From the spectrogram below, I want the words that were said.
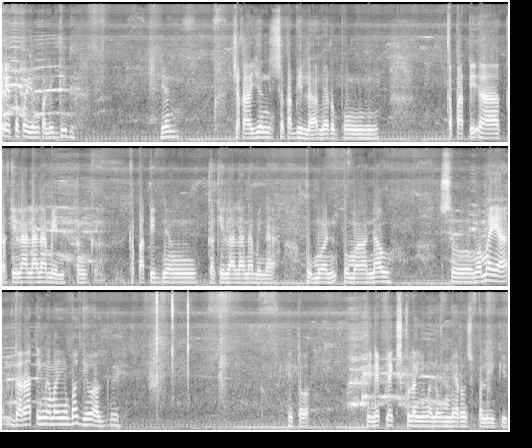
Ito po yung paligid yan. Tsaka yun sa kabila meron pong kapatid kakilala namin. Ang ka- kapatid ng kakilala namin na puman, pumanaw. So mamaya darating naman yung bagyo agoy ito pineflex ko lang yung anong meron sa paligid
